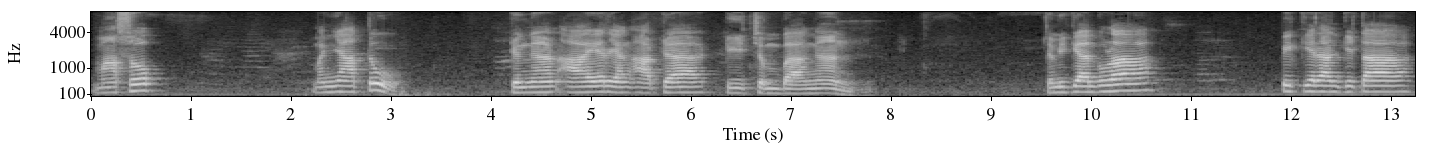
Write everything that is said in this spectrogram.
Masuk menyatu dengan air yang ada di jembangan. Demikian pula pikiran kita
